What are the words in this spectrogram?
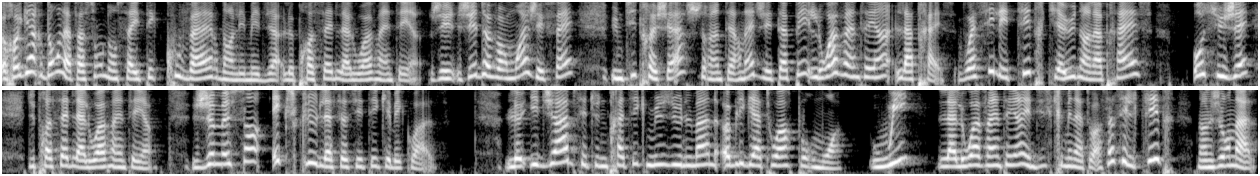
regardons la façon dont ça a été couvert dans les médias, le procès de la loi 21. J'ai devant moi, j'ai fait une petite recherche sur Internet, j'ai tapé loi 21, la presse. Voici les titres qu'il y a eu dans la presse au sujet du procès de la loi 21. Je me sens exclu de la société québécoise. Le hijab, c'est une pratique musulmane obligatoire pour moi. Oui, la loi 21 est discriminatoire. Ça, c'est le titre dans le journal.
